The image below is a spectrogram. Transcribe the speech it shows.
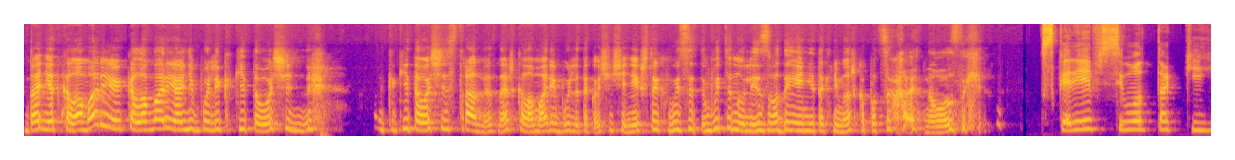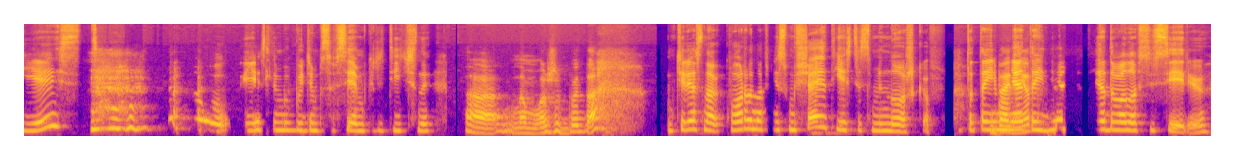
Да нет, каламари каламари, они были какие-то очень какие-то очень странные. Знаешь, каламари были такое ощущение, что их вытянули из воды, и они так немножко подсыхают на воздухе. Скорее всего, так и есть. Ну, если мы будем совсем критичны. А, ну, может быть, да. Интересно, Воронов не смущает есть осьминожков? Вот это Да меня нет. эта идея преследовала всю серию.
